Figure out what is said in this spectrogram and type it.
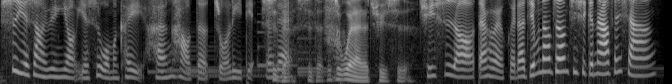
事业上的运用，也是我们可以很好的着力点，对不对？是的，是的，这是未来的趋势。趋势哦，待会回到节目当中，继续跟大家分享。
